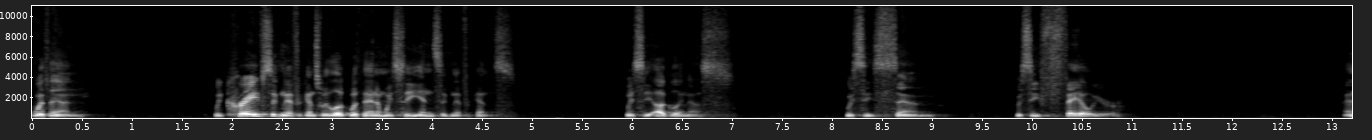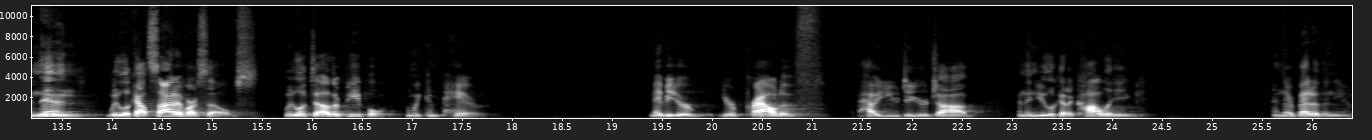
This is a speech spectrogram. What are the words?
within. We crave significance, we look within, and we see insignificance. We see ugliness. We see sin. We see failure. And then we look outside of ourselves. We look to other people and we compare. Maybe you're, you're proud of how you do your job, and then you look at a colleague and they're better than you.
